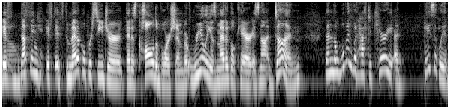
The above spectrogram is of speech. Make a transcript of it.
If nothing, if, if the medical procedure that is called abortion, but really is medical care, is not done, then the woman would have to carry a basically a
